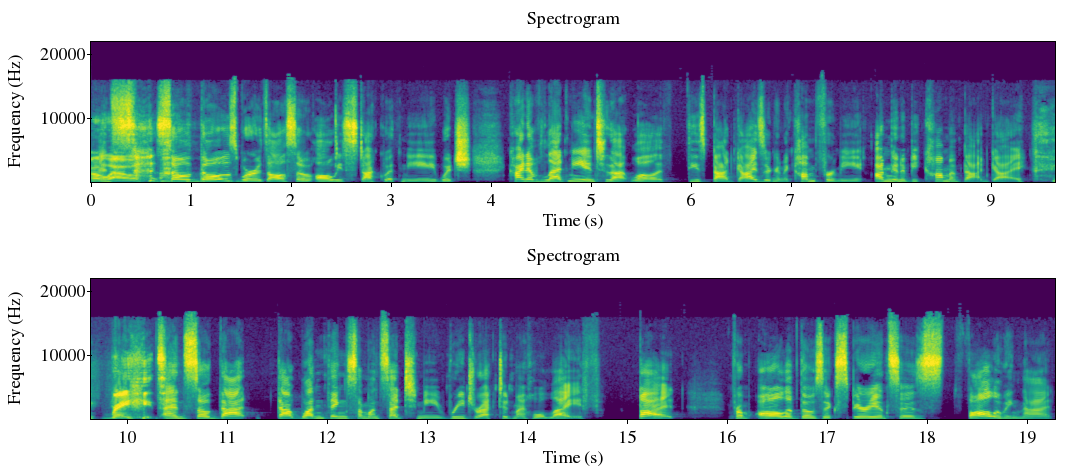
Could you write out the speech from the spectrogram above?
Oh, and wow. So, so those words also always stuck with me, which kind of led me into that. Well, if these bad guys are going to come for me, I'm going to become a bad guy. Right. and so that that one thing someone said to me redirected my whole life. But from all of those experiences following that,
